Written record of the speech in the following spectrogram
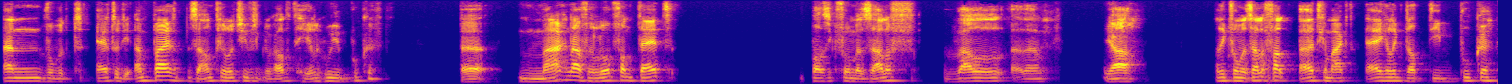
En bijvoorbeeld to the Empire, Zaan-trilogie, vind ik nog altijd heel goede boeken. Uh, maar na verloop van tijd was ik voor mezelf wel, uh, ja, had ik voor mezelf wel uitgemaakt eigenlijk dat die boeken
